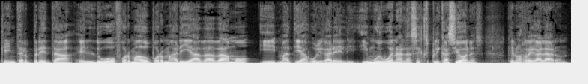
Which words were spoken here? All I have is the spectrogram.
que interpreta el dúo formado por María D'Adamo y Matías Bulgarelli. Y muy buenas las explicaciones que nos regalaron.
